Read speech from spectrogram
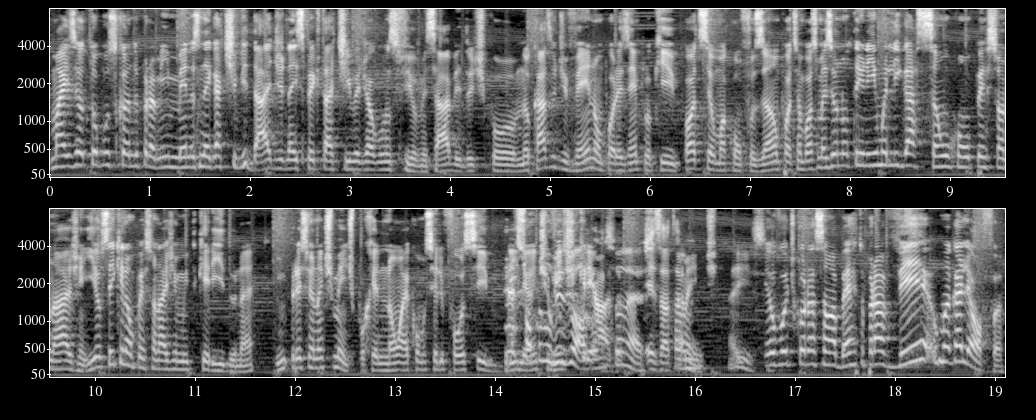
Mas eu tô buscando para mim menos negatividade na expectativa de alguns filmes, sabe? Do tipo, no caso de Venom, por exemplo, que pode ser uma confusão, pode ser um bosta, mas eu não tenho nenhuma ligação com o personagem. E eu sei que ele é um personagem muito querido, né? Impressionantemente, porque não é como se ele fosse brilhantemente é visual, criado. Exatamente. É, é, isso. Eu vou de coração aberto para ver uma galhofa.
